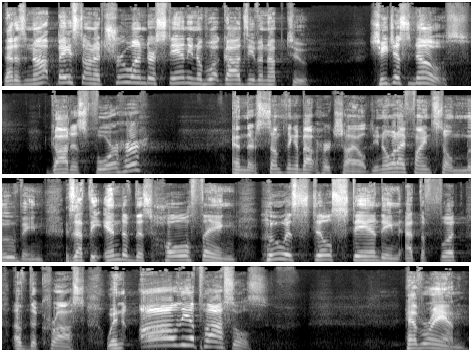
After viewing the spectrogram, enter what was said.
that is not based on a true understanding of what God's even up to. She just knows God is for her and there's something about her child. You know what I find so moving is at the end of this whole thing, who is still standing at the foot of the cross when all the apostles have ran?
